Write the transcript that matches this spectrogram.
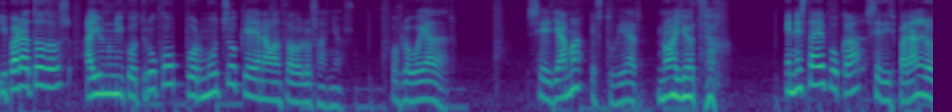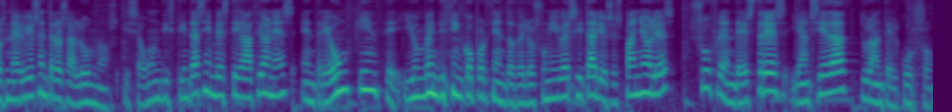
Y para todos hay un único truco por mucho que hayan avanzado los años. Os lo voy a dar. Se llama estudiar, no hay otra. En esta época se disparan los nervios entre los alumnos y según distintas investigaciones, entre un 15 y un 25% de los universitarios españoles sufren de estrés y ansiedad durante el curso,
